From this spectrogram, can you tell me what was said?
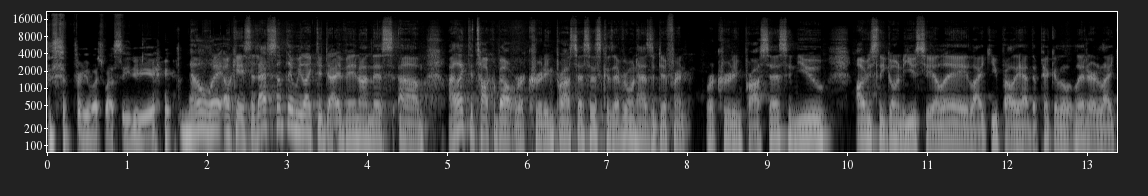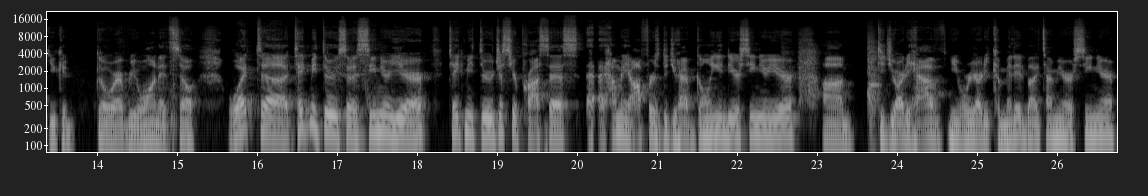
pretty much my senior year. No way. Okay, so that's something we like to dive in on this. Um, I like to talk about recruiting processes because everyone has a different recruiting process, and you obviously going to UCLA, like you probably had the pick of the litter. Like you could go wherever you wanted. So, what uh, take me through? So, senior year, take me through just your process. How many offers did you have going into your senior year? Um, did you already have? You were you already committed by the time you were a senior?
